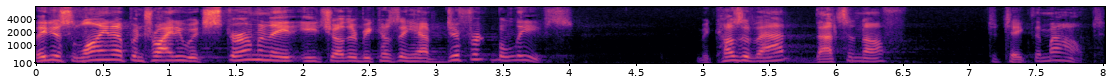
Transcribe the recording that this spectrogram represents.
They just line up and try to exterminate each other because they have different beliefs. Because of that, that's enough to take them out.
